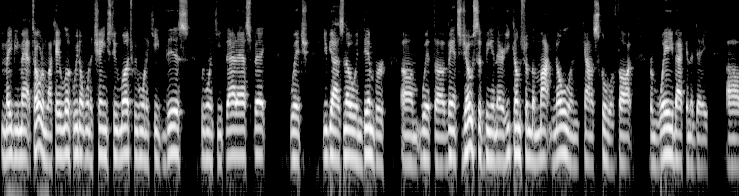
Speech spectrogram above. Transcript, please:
maybe Matt told him, like, hey, look, we don't want to change too much. We want to keep this, we want to keep that aspect, which you guys know in Denver um, with uh, Vance Joseph being there, he comes from the Mike Nolan kind of school of thought from way back in the day. Uh,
